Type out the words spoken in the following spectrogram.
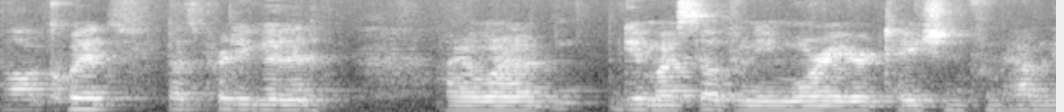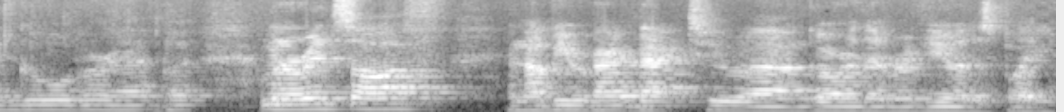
I'm That's pretty good. I don't want to give myself any more irritation from having to go over that, but I'm gonna rinse off, and I'll be right back to uh, go over the review of this blade.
